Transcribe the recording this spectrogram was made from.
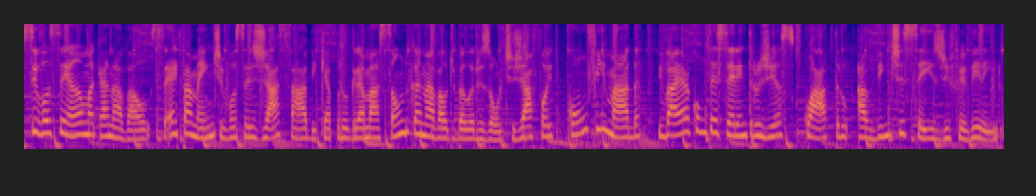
Se você ama carnaval, certamente você já sabe que a programação do Carnaval de Belo Horizonte já foi confirmada e vai acontecer entre os dias 4 a 26 de fevereiro.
